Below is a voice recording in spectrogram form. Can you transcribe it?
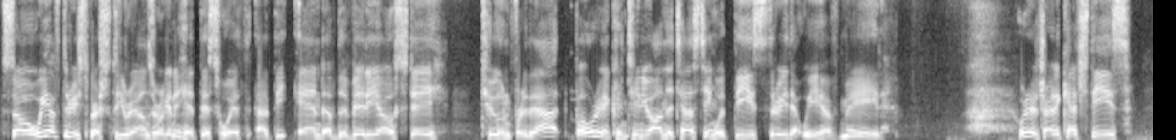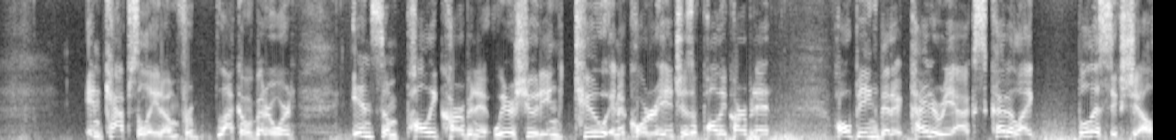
So we have three specialty rounds we're gonna hit this with at the end of the video. Stay tuned for that, but we're gonna continue on the testing with these three that we have made. We're gonna try to catch these, encapsulate them, for lack of a better word, in some polycarbonate. We are shooting two and a quarter inches of polycarbonate, hoping that it kind of reacts kind of like ballistic gel.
